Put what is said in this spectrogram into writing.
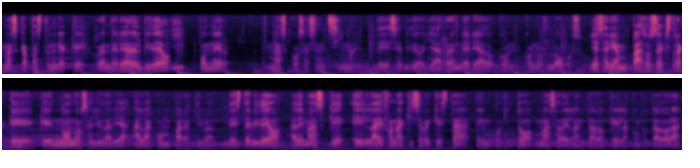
más capas tendría que renderear el video y poner más cosas encima de ese video ya rendereado con, con los logos. Ya serían pasos extra que, que, no nos ayudaría a la comparativa de este video. Además que el iPhone aquí se ve que está un poquito más adelantado que la computadora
